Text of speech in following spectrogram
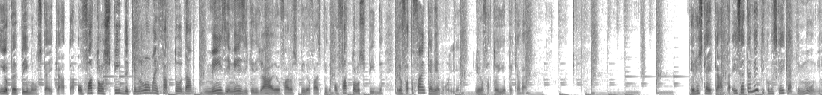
Io per primo l'ho scaricata. Ho fatto lo speed che non ho mai fatto da mesi e mesi che dice ah devo fare lo speed, devo fare lo speed. Ho fatto lo speed e l'ho fatto fare anche a mia moglie. Io l'ho fatto io perché vabbè. E l'ho scaricata esattamente come scaricate Immuni.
